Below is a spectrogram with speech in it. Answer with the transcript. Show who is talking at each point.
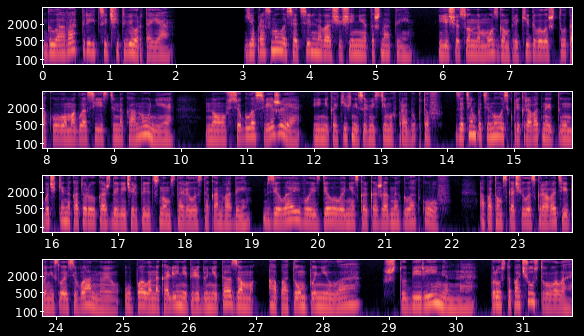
Speaker 1: Глава 34. Я проснулась от сильного ощущения тошноты. Еще сонным мозгом прикидывала, что такого могла съесть накануне, но все было свежее и никаких несовместимых продуктов. Затем потянулась к прикроватной тумбочке, на которую каждый вечер перед сном ставила стакан воды. Взяла его и сделала несколько жадных глотков. А потом вскочила с кровати и понеслась в ванную, упала на колени перед унитазом, а потом поняла что беременна. Просто почувствовала.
